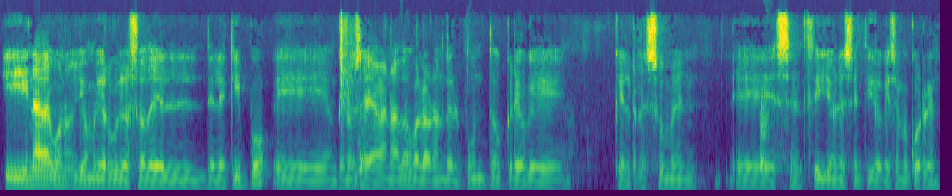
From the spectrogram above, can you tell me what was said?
Y nada, bueno, yo muy orgulloso del, del equipo, eh, aunque no se haya ganado, valorando el punto, creo que, que el resumen eh, es sencillo en el sentido que se me ocurren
